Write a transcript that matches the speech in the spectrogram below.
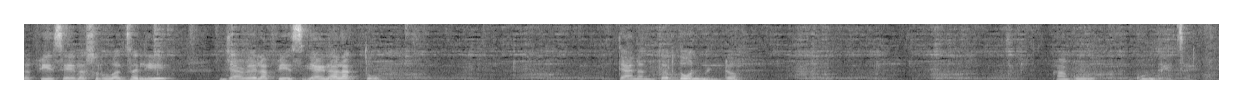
तर फेस यायला सुरुवात झाली आहे. ज्या वेळेला फेस यायला लागतो त्यानंतर दोन मिनटं हा गूळ उकळू द्यायचा आहे.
